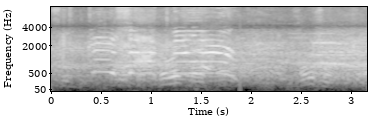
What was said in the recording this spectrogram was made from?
plus. Who is it? Who is it?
